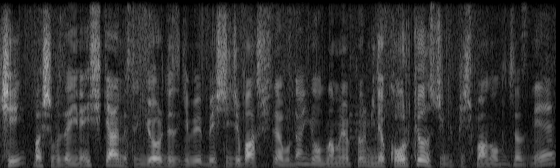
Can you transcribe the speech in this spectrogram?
ki başımıza yine iş gelmesin. Gördüğünüz gibi 5. başlıkla buradan yollama yapıyorum. Yine korkuyoruz çünkü pişman olacağız diye.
